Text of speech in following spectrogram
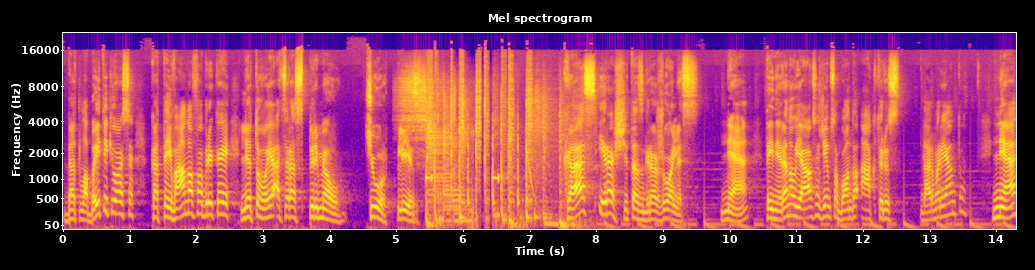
bet labai tikiuosi, kad Taivano fabrikai Lietuvoje atsiras pirmiau. Čiur, please. Kas yra šitas gražuolis? Ne, tai nėra naujausias Jameso Bondo aktorius. Dar variantų? Ne,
